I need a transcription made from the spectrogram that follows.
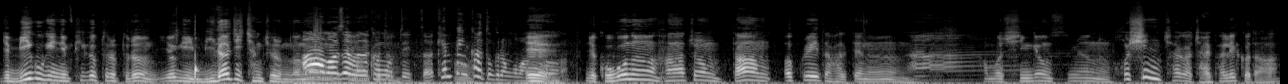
이제 미국에 있는 픽업 트럭들은 여기 미닫이 창처럼 넣어놓은 아, 맞아요. 것도 그런. 것도 있죠. 캠핑카도 그런 거 많고. 예. 이제 그거는 하나 좀 다음 업그레이드 할 때는 아. 한번 신경 쓰면 훨씬 차가 잘 팔릴 거다.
